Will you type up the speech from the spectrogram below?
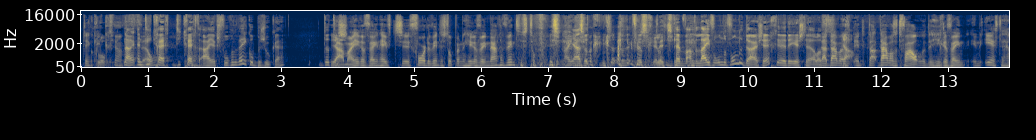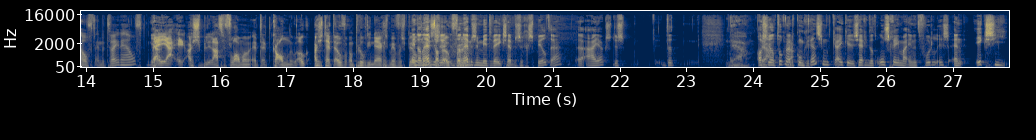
denk Dat klopt, ik. ja. Nou, en die krijgt, die krijgt Ajax volgende week op bezoek, hè? Dat ja, is, maar Heerenveen heeft eh, voor de winterstop en Heerenveen na de winterstop. Is Nou ja, dat, dat, dat- dat- hebben we aan de lijve ondervonden daar, zeg, eh, de eerste helft. Nou, daar, was, Ja. en da- daar was het verhaal. De Heerenveen in de eerste helft en de tweede helft. Ja. Ja, ja eh, alsjeblieft, laat ze vlammen. Het, het kan. Ook als je het hebt over een ploeg die nergens meer voor speelt. en dan, is hebben, dat ze, ook dan hebben ze midweeks hebben ze gespeeld, hè, Ajax. Dus dat, Ja, als ja, je dan toch naar de concurrentie moet kijken, zeg ik dat ons schema in het voordeel is. En ik zie,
